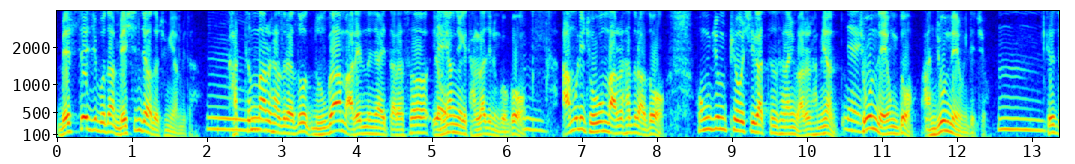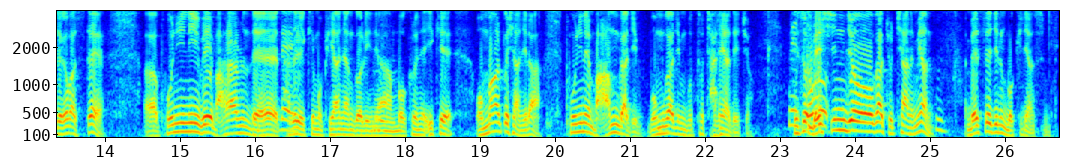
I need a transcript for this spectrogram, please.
메시지보다 메신저가 더 중요합니다. 음. 같은 말을 하더라도 누가 말했느냐에 따라서 네. 영향력이 네. 달라지는 거고 음. 아무리 좋은 말을 하더라도 홍준표 씨 같은 사람이 말을 하면 네. 좋은 내용도 안 좋은 내용이 되죠. 음. 그래서 제가 봤을 때 어, 본인이 왜 말하는데 네. 다들 네. 이렇게 뭐 비아냥거리냐 음. 뭐 그러냐 이렇게 원망할 것이 아니라 본인의 마음가짐, 몸가짐부터 잘해야 되죠. 그래서 너무... 메신저가 좋지 않으면 음. 메시지는 먹히지 않습니다.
